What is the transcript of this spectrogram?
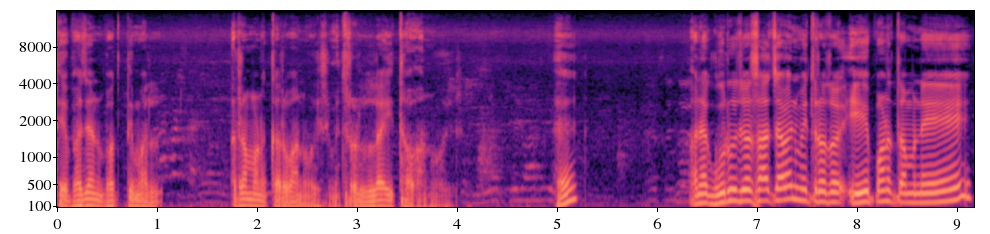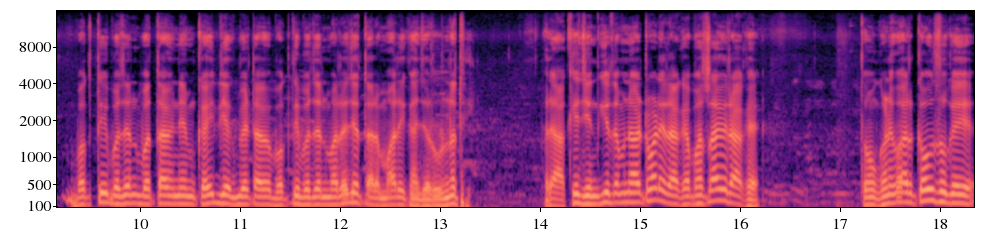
તે ભજન ભક્તિમાં રમણ કરવાનું હોય છે, મિત્રો, લય થવાનું હોય છે. હે? અને ગુરુ જો સાચા હોય ને મિત્રો, તો એ પણ તમને ભક્તિ ભજન બતાવીને એમ કહી દે કે બેટા, હવે ભક્તિ ભજનમાં રહેજે, તારે મારી કાંઈ જરૂર નથી. અરે આખી જિંદગી તમને અટવાડી રાખે, ફસાવી રાખે. તો હું ઘણીવાર કહું છું કે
